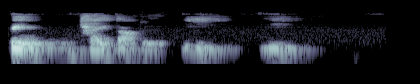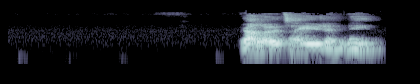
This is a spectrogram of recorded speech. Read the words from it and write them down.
并无太大的意义。然而，在人类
